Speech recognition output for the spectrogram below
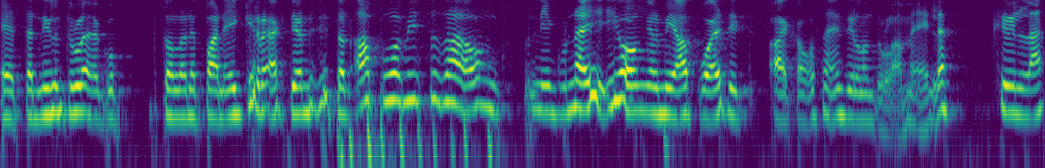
että niille tulee joku tuollainen paniikkireaktio, niin sitten on apua, mistä saa on, niin kuin näihin ongelmia apua. Ja sitten aika usein silloin tullaan meille. Kyllä.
